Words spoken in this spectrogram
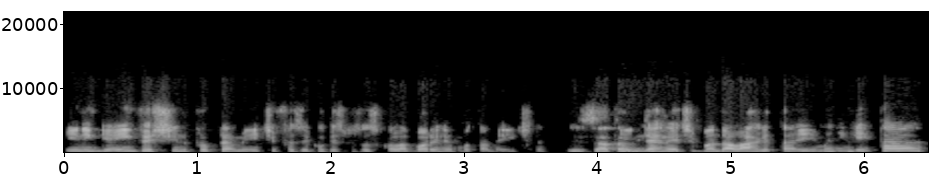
e ninguém investindo propriamente em fazer com que as pessoas colaborem remotamente. Né? Exatamente. A internet banda larga está aí, mas ninguém está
